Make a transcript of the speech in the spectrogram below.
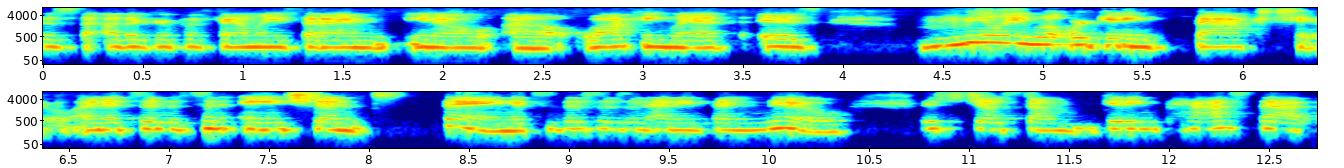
this the other group of families that i'm you know uh, walking with is really what we're getting back to. And it's an it's an ancient thing. It's this isn't anything new. It's just um, getting past that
